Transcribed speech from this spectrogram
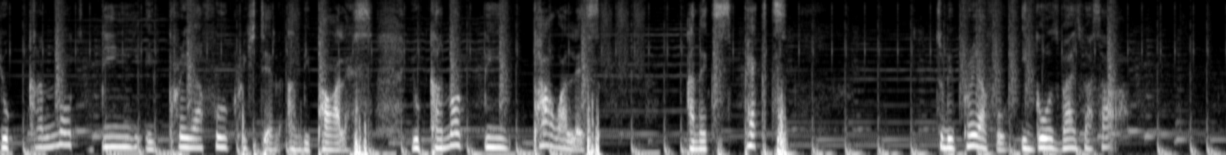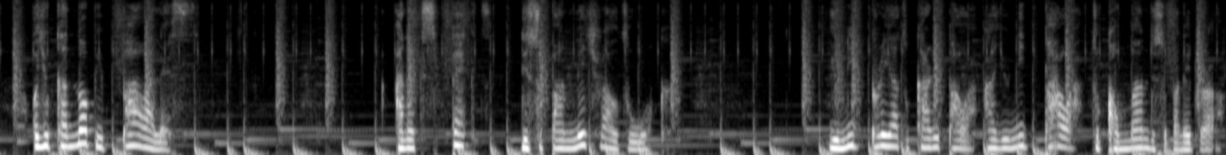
You cannot be a prayerful Christian and be powerless. You cannot be powerless and expect to be prayerful. It goes vice versa. Or you cannot be powerless and expect the supernatural to work. You need prayer to carry power, and you need power to command the supernatural,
